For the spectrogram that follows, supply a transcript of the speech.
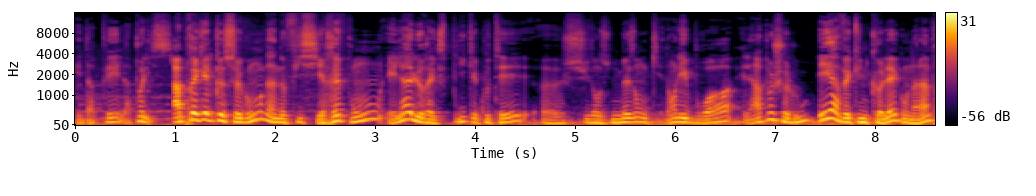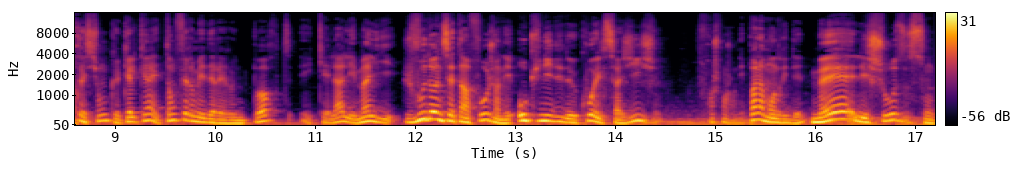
et d'appeler la police. Après quelques secondes, un officier répond et là elle leur explique écoutez, euh, je suis dans une maison qui est dans les bois, elle est un peu chelou et avec une collègue, on a l'impression que quelqu'un est enfermé derrière une porte et qu'elle a les mains liées. Je vous donne cette info, j'en ai aucune idée de quoi il s'agit, Franchement, j'en ai pas la moindre idée. Mais les choses sont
